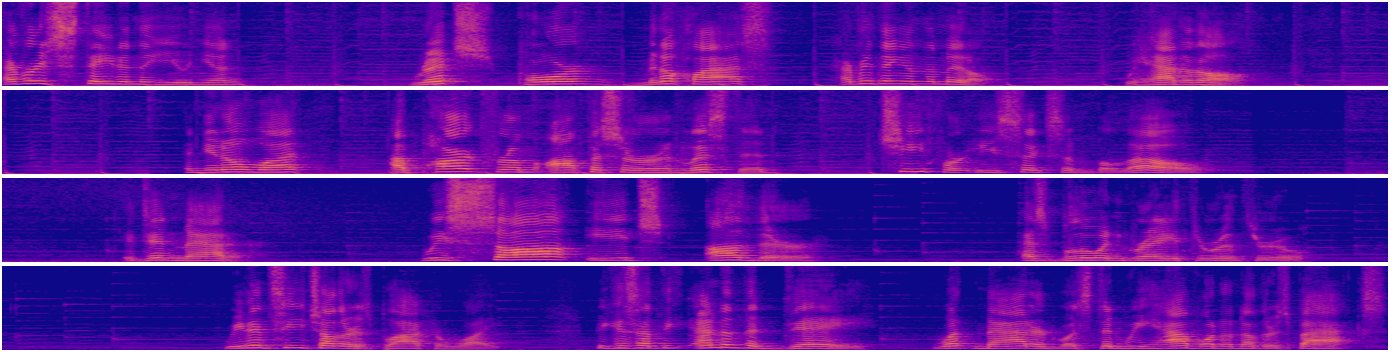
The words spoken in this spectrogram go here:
every state in the Union, rich, poor, middle class, everything in the middle. We had it all. And you know what? Apart from officer or enlisted, chief or E6 and below, it didn't matter. We saw each other as blue and gray through and through. We didn't see each other as black or white. Because at the end of the day, what mattered was did we have one another's backs?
